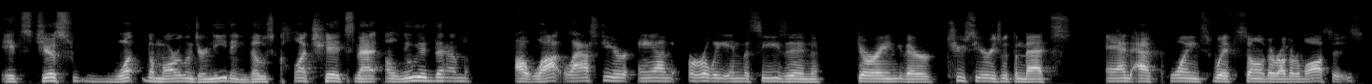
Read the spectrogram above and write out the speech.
it's just what the Marlins are needing those clutch hits that eluded them a lot last year and early in the season during their two series with the Mets and at points with some of their other losses.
